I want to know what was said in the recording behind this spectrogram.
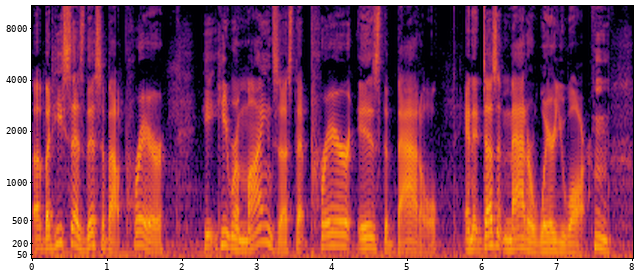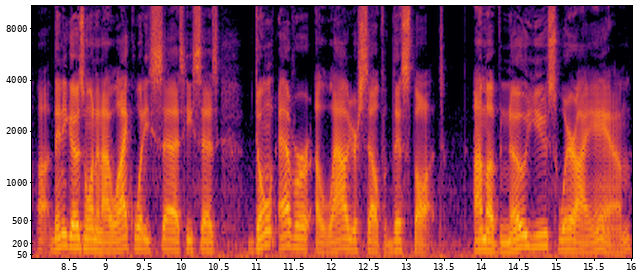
Uh, but he says this about prayer. He, he reminds us that prayer is the battle, and it doesn't matter where you are. Hmm. Uh, then he goes on, and I like what he says. He says, Don't ever allow yourself this thought I'm of no use where I am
